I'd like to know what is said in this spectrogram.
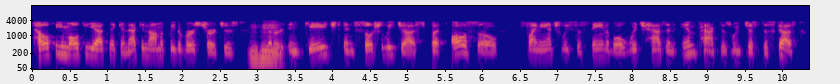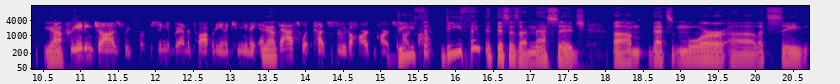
healthy, multi ethnic, and economically diverse churches that Mhm. are engaged and socially just, but also financially sustainable, which has an impact, as we've just discussed, Yeah. on creating jobs, repurposing abandoned property in a community, and Now- that's what cuts through to heart and hearts Do of our you time. Do you think that this is a message um, that's more, uh, let's see,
